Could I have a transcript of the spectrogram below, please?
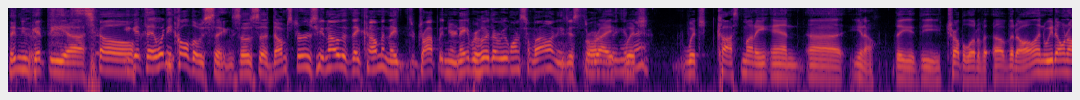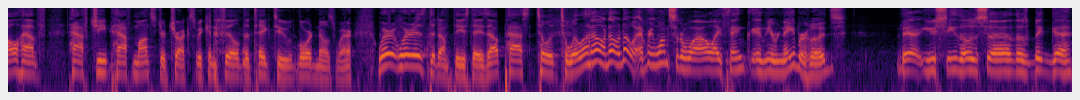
Then you get the uh, So- you get the what do you call those things? Those uh, dumpsters, you know, that they come and they drop in your neighborhood every once in a while, and you just throw right, which there. Which cost money and uh, you know the the trouble of, of it all. And we don't all have half Jeep, half monster trucks we can fill to take to Lord knows where. Where where is the dump these days? Out past to- Tooele? No, no, no. Every once in a while, I think in your neighborhoods, there you see those uh, those big. Uh,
